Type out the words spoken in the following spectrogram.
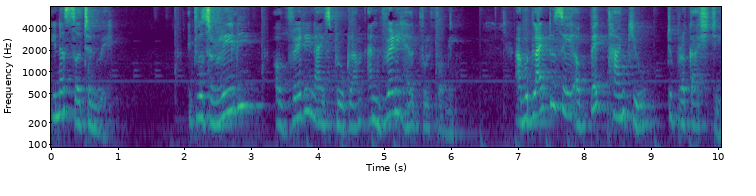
in a certain way. It was really a very nice program and very helpful for me. I would like to say a big thank you to Prakash ji.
